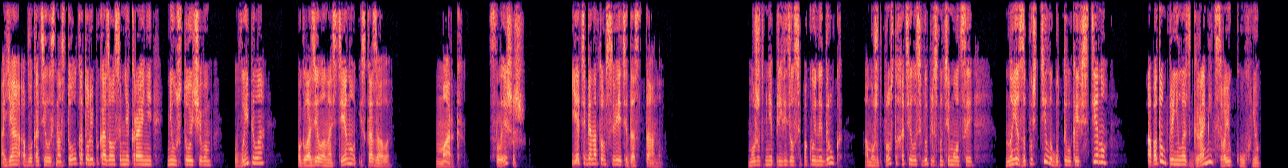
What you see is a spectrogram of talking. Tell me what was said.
а я облокотилась на стол, который показался мне крайне неустойчивым, выпила, поглазела на стену и сказала. «Марк, слышишь? Я тебя на том свете достану». Может, мне привиделся покойный друг, а может, просто хотелось выплеснуть эмоции, но я запустила бутылкой в стену, а потом принялась громить свою кухню,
